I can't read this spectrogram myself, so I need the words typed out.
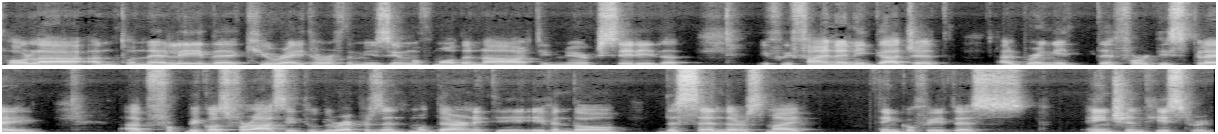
Paula Antonelli, the curator of the Museum of Modern Art in New York City, that if we find any gadget, I'll bring it uh, for display. Uh, for, because for us, it would represent modernity, even though the senders might think of it as ancient history.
